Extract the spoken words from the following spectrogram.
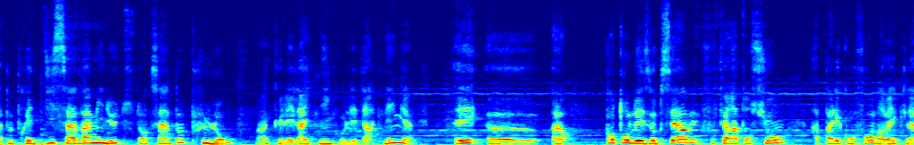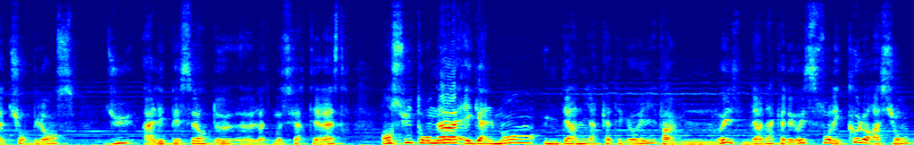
à peu près 10 à 20 minutes. Donc c'est un peu plus long hein, que les lightning ou les darkening. Et euh, alors, quand on les observe, il faut faire attention à ne pas les confondre avec la turbulence due à l'épaisseur de euh, l'atmosphère terrestre. Ensuite, on a également une dernière catégorie, enfin, une, oui, une dernière catégorie, ce sont les colorations,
